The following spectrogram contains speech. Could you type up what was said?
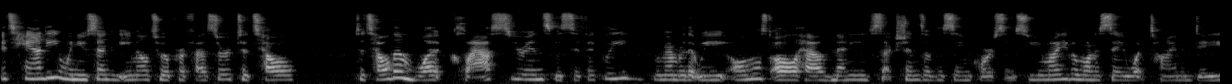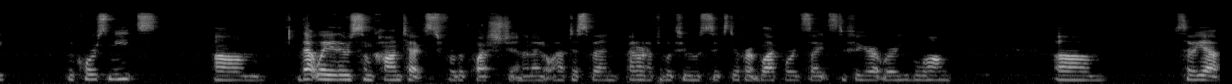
it's handy when you send an email to a professor to tell to tell them what class you're in specifically. Remember that we almost all have many sections of the same courses, so you might even want to say what time and day the course meets. Um, that way there's some context for the question and I don't have to spend, I don't have to look through six different Blackboard sites to figure out where you belong. Um, so yeah,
